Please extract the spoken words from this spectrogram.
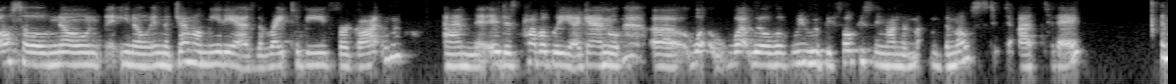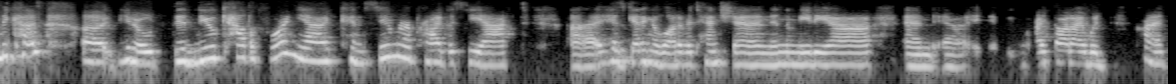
also known you know in the general media as the right to be forgotten and it is probably again uh, what, what we'll, we will be focusing on the, the most uh, today. And because, uh, you know, the new California Consumer Privacy Act uh, is getting a lot of attention in the media, and uh, I thought I would kind of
